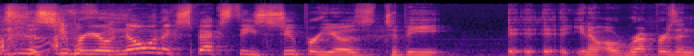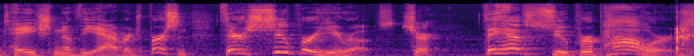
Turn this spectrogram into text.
this is a superhero. No one expects these superheroes to be, you know, a representation of the average person. They're superheroes. Sure. They have superpowers.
